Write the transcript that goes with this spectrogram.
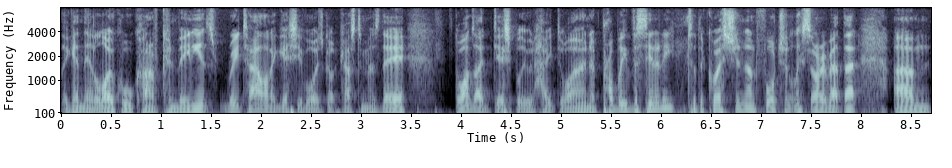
again they're local kind of convenience retail, and I guess you've always got customers there. The ones I desperately would hate to own are probably Vicinity. To the question, unfortunately, sorry about that, um,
